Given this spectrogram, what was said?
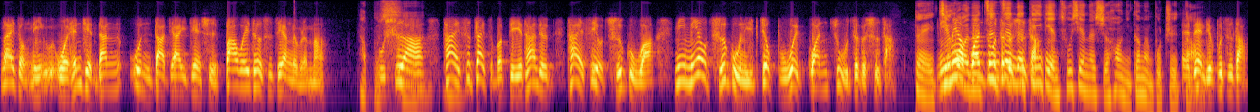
那一种。你我很简单问大家一件事：巴菲特是这样的人吗？他不是啊，他也是再怎么跌，他的他也是有持股啊。你没有持股，你就不会关注这个市场。对，你没有关注真正的低点出现的时候，你根本不知道。对，你不知道。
